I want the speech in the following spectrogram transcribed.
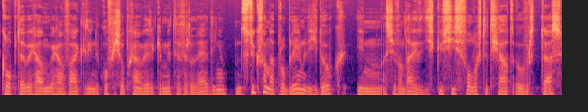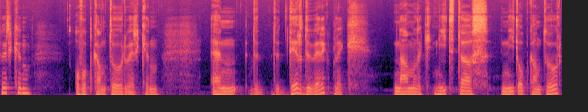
klopt, hè, we, gaan, we gaan vaker in de koffieshop gaan werken met de verleidingen. Een stuk van dat probleem ligt ook in, als je vandaag de discussies volgt, het gaat over thuiswerken of op kantoor werken. En de, de derde werkplek, namelijk niet thuis, niet op kantoor,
